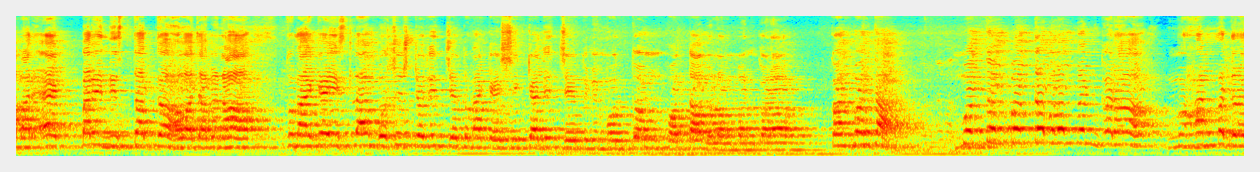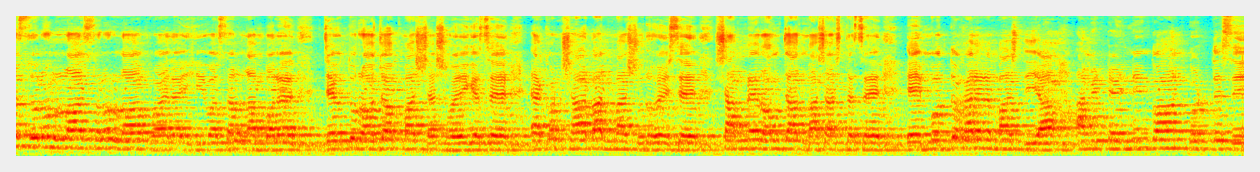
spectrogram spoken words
আবার একবারে নিস্তব্ধ হওয়া যাবে না। তোমাকে ইসলাম বৈশিষ্ট্য দিচ্ছে, তোমাকে শিক্ষা দিচ্ছে, তুমি মধ্যম পন্থা অবলম্বন করো। কোন পন্থা মধ্যম পন্থা অবলম্বন করো। মুহাম্মদ রাসূলুল্লাহ সাল্লাল্লাহু আলাইহি ওয়াসাল্লাম বলেন, যেহেতু রজব মাস শেষ হয়ে গেছে, এখন শাবান মাস শুরু হয়েছে, সামনে রমজান মাস আসতেছে, এই মধ্যখানের মাস দিয়া আমি ট্রেনিং গ্রহণ করতেছি,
